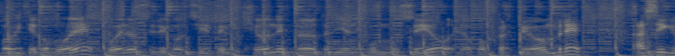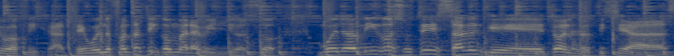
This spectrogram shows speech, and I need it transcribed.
Vos viste cómo es, bueno, 7,7 millones, no tenía ningún museo, lo compró este hombre, así que vos fijate. Bueno, fantástico, maravilloso. Bueno amigos, ustedes saben que todas las noticias,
